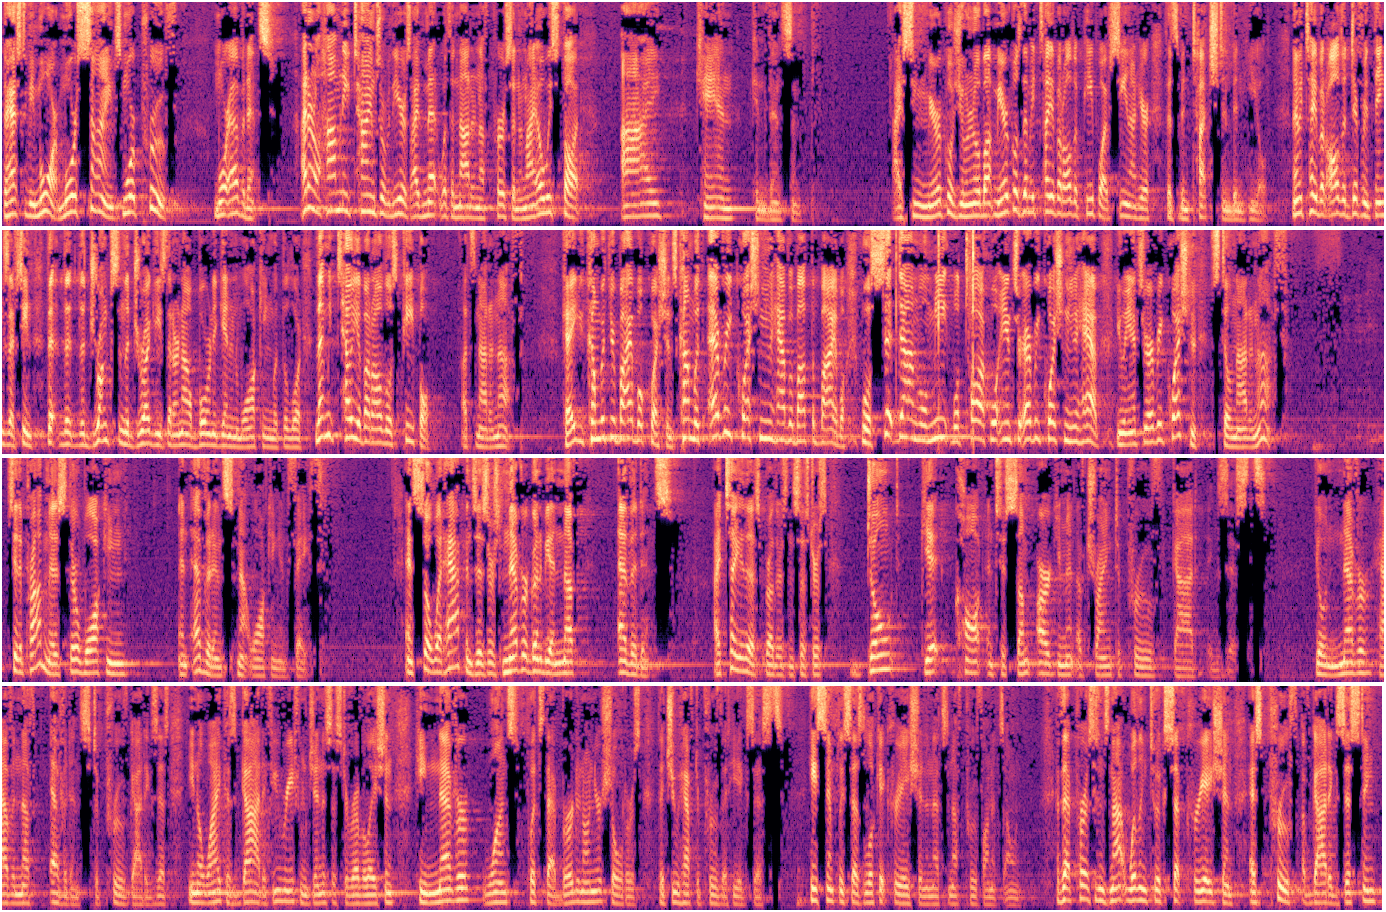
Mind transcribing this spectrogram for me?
There has to be more more signs, more proof, more evidence. I don't know how many times over the years I've met with a not enough person, and I always thought, I can convince them. I've seen miracles. You want to know about miracles? Let me tell you about all the people I've seen out here that's been touched and been healed. Let me tell you about all the different things I've seen the, the, the drunks and the druggies that are now born again and walking with the Lord. Let me tell you about all those people. That's not enough. Okay, you come with your Bible questions. Come with every question you have about the Bible. We'll sit down, we'll meet, we'll talk, we'll answer every question you have. You answer every question, still not enough. See, the problem is they're walking in evidence, not walking in faith. And so what happens is there's never going to be enough evidence. I tell you this, brothers and sisters, don't get caught into some argument of trying to prove God exists. You'll never have enough evidence to prove God exists. You know why? Because God, if you read from Genesis to Revelation, He never once puts that burden on your shoulders that you have to prove that He exists. He simply says, Look at creation, and that's enough proof on its own. If that person is not willing to accept creation as proof of God existing,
